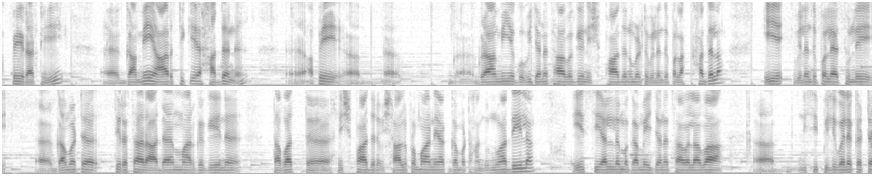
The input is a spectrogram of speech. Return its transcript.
අපේ රටේ ගමේ ආර්ථිකය හදන අපේ ග්‍රාමීය ගොවි ජනතාවගේ නිෂ්පාදනවලට වෙළඳපලක් හදලා ඒ වෙළඳපල ඇතුළේ ගමට ස්තිරසා ආදායම් මාර්ගගෙන තවත් නිෂ්පාදන විශාල ප්‍රමාණයක් ගමට හඳුන්වා දීලා ඒ සියල්ලම ගමේ ජනතාව ලවා නිසි පිළිවලකට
